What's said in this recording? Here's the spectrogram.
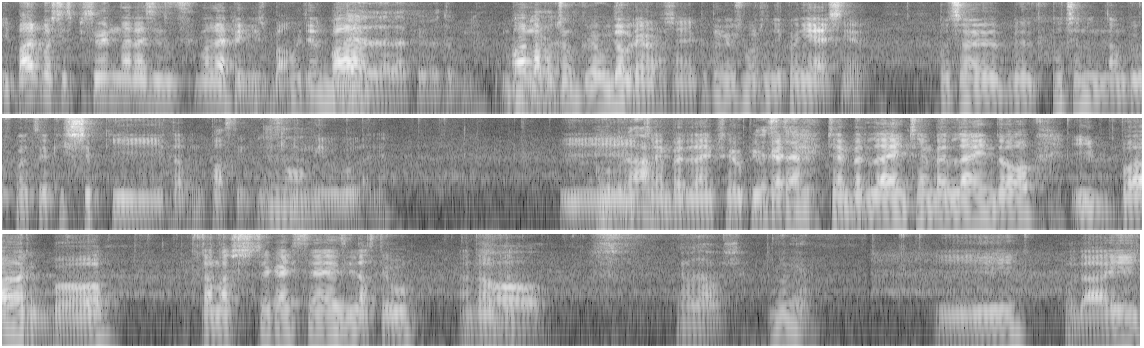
I Barbo się spisuje na razie chyba lepiej niż Ba, chociaż Ba, wiele lepiej według mnie. Ba na początku robił dobre wrażenie, potem już może niekoniecznie. Potrzebny, potrzebny nam był w końcu jakiś szybki tam pasnik nic No. inny w ogóle, nie? I Dobra. Chamberlain przejął piłkę. Jestem. Chamberlain, Chamberlain do i Barbo. Tam masz, czekaj, se Ezila z tyłu. No dobra. O. Nie udało się. No nie. I podaj.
